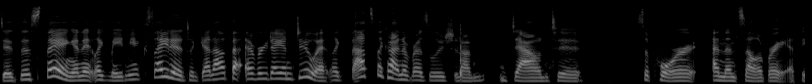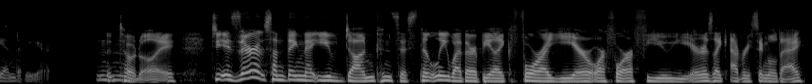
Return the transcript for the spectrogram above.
did this thing and it like made me excited to get up every day and do it. Like that's the kind of resolution I'm down to support and then celebrate at the end of a year. Uh, mm-hmm. Totally. Do, is there something that you've done consistently, whether it be like for a year or for a few years, like every single day?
